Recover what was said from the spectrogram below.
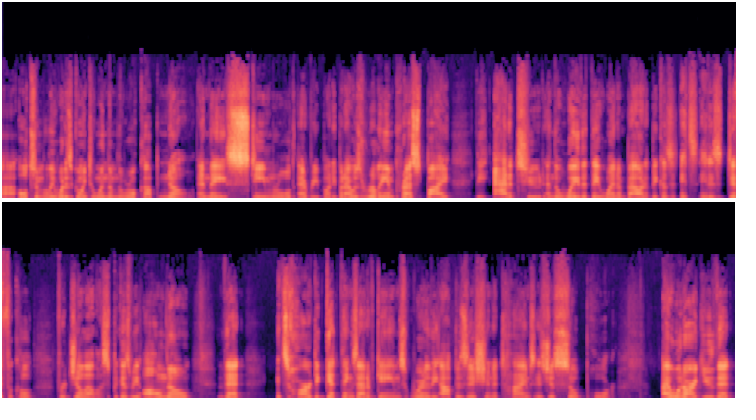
uh, ultimately what is going to win them the World Cup? No. And they steamrolled everybody. But I was really impressed by the attitude and the way that they went about it because it's, it is difficult for Jill Ellis because we all know that it's hard to get things out of games where the opposition at times is just so poor. I would argue that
